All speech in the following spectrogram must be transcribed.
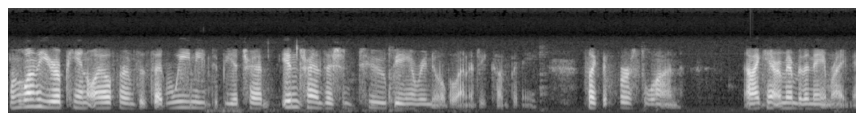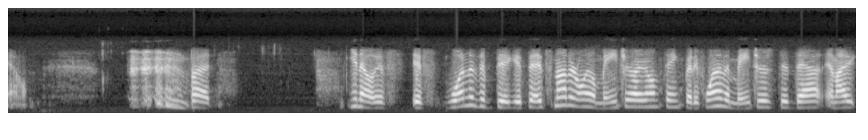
One of the European oil firms that said we need to be a tran- in transition to being a renewable energy company. It's like the first one, and I can't remember the name right now. but you know, if if one of the big, if it's not an oil major, I don't think, but if one of the majors did that, and I,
